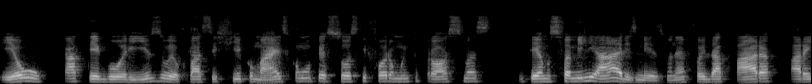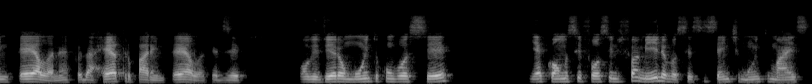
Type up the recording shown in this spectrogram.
eu categorizo, eu classifico mais como pessoas que foram muito próximas em termos familiares mesmo, né? Foi da para parentela, né? Foi da retroparentela, quer dizer, conviveram muito com você e é como se fossem de família, você se sente muito mais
